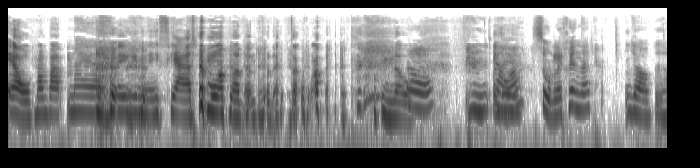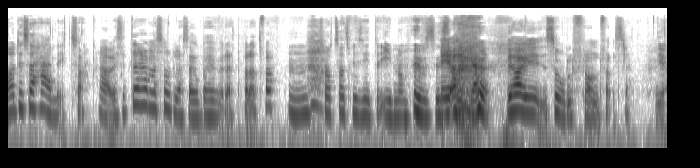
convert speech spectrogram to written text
år. Man bara, nej, vi är inne i fjärde månaden på detta år. Know. ja. Och Ja. solen skiner. ja, vi har det så härligt så. Ja, vi sitter här med solglasögon på huvudet båda två. Mm, trots att vi sitter inomhus i Ja. stugan. Vi har ju sol från fönstret. Ja.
